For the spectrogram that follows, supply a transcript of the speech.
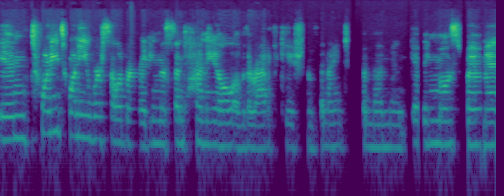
In 2020, we're celebrating the centennial of the ratification of the 19th Amendment, giving most women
